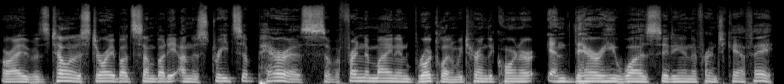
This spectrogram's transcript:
Or I was telling a story about somebody on the streets of Paris, of a friend of mine in Brooklyn. We turned the corner and there he was sitting in the French cafe.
